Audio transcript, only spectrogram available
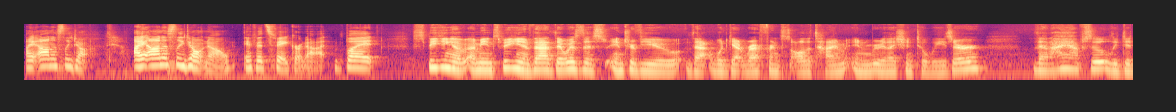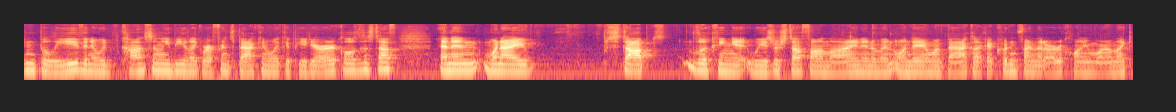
I honestly don't. I honestly don't know if it's fake or not. But Speaking of, I mean, speaking of that, there was this interview that would get referenced all the time in relation to Weezer that I absolutely didn't believe, and it would constantly be like referenced back in Wikipedia articles and stuff. And then when I stopped looking at Weezer stuff online, and went, one day I went back, like I couldn't find that article anymore. I'm like,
